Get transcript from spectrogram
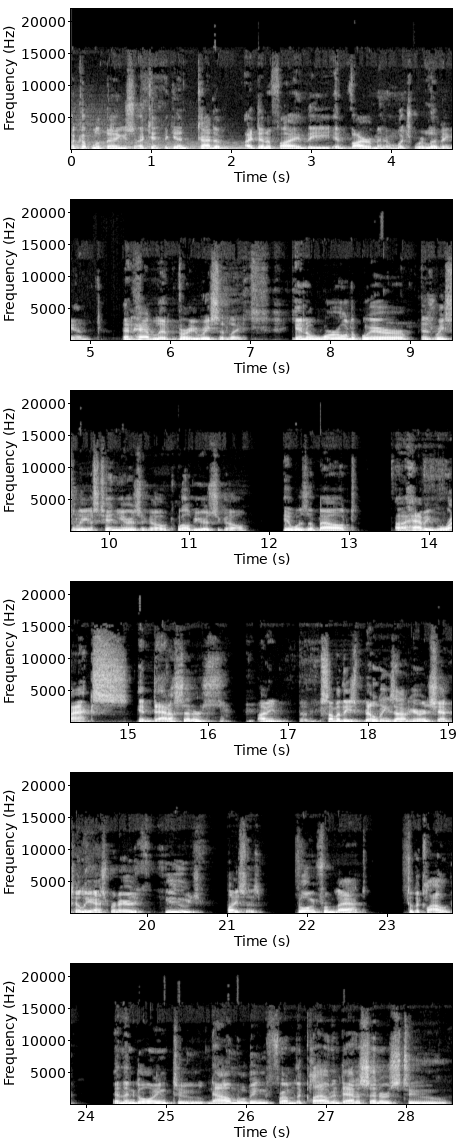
A couple of things, again, kind of identifying the environment in which we're living in and have lived very recently in a world where, as recently as 10 years ago, 12 years ago, it was about uh, having racks in data centers. I mean, some of these buildings out here in Chantilly, Ashburn Esplanade, huge places. Going from that to the cloud, and then going to now moving from the cloud and data centers to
